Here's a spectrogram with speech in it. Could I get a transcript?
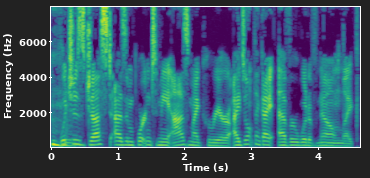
mm-hmm. which is just as important to me as my career, I don't think I ever would have known, like,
